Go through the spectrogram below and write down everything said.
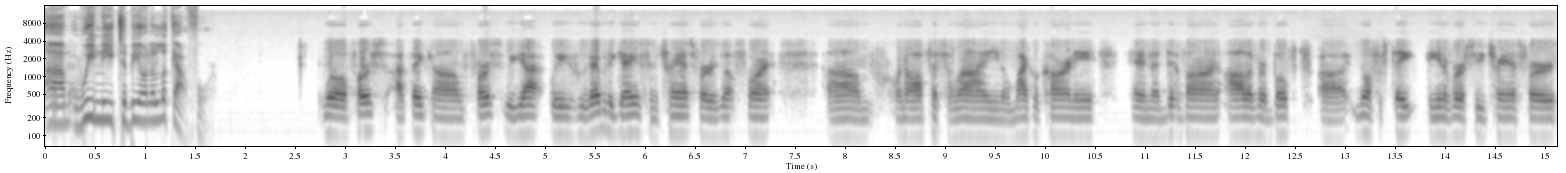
um, okay. we need to be on the lookout for. Well, first, I think um, first we got we, we were able to gain some transfers up front um, on the offensive line. You know, Michael Carney and uh, Devon Oliver, both uh, Norfolk State University transfers.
